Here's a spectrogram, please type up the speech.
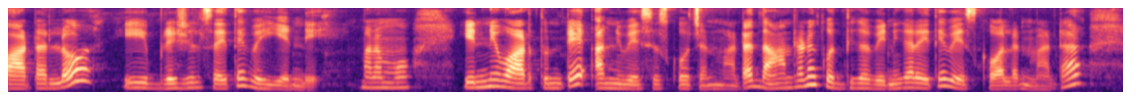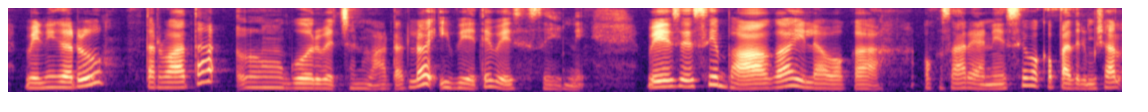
వాటర్లో ఈ బ్రెజిల్స్ అయితే వేయండి. మనము ఎన్ని వాడుతుంటే అన్ని వేసేసుకోవచ్చు అనమాట దాంట్లోనే కొద్దిగా వెనిగర్ అయితే వేసుకోవాలన్నమాట వెనిగరు తర్వాత గోరువెచ్చని వాటర్లో ఇవి అయితే వేసేసేయండి. వేసేసి బాగా ఇలా ఒక ఒకసారి అనేసి ఒక పది నిమిషాలు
